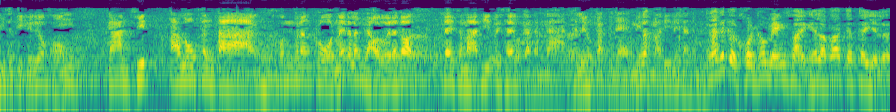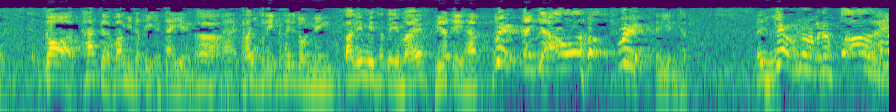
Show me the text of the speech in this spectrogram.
มีสติในเรื่องของ การคิดอารมณ์ต่างอืมๆ คนกำลังโกรธแม้กำลังเหงาด้วย แล้วก็เออได้สมาธิไปใช้กับการทำงานเออ ในเรื่องของการแสดงมีสมาธิในการทำงาน งั้นถ้าเกิดคนเขาเม้งใส่เงี้ยเราก็จะใจเย็นเลย ก็ถ้าเกิดว่ามีสติใจเย็นอ่า ได้แต่ปกติไม่ค่อยจะโดนเมงตอนนี้มีสติไหมมีสติครับวิ่งใจเย็นวิ่งใจเย็นครับใจเย็นมากนะทำไม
